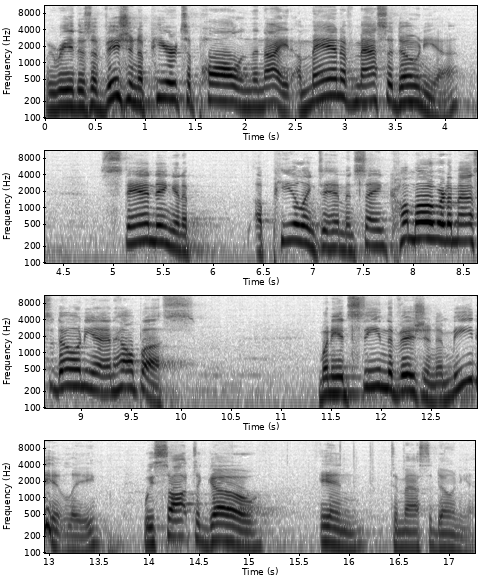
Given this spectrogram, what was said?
We read, There's a vision appeared to Paul in the night, a man of Macedonia, standing and appealing to him and saying, Come over to Macedonia and help us. When he had seen the vision, immediately we sought to go into Macedonia.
